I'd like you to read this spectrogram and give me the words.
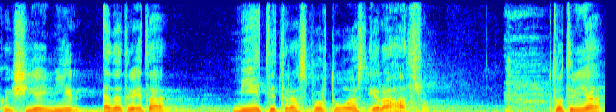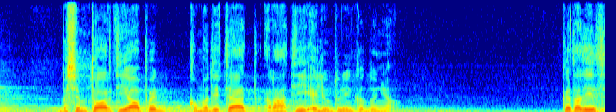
kojshia i mirë, edhe treta, mjeti transportuas i rahatshëm. Këto trija, besimtarit i japin komoditet, rahati e lumturi në këtë dunja. Këtë hadith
